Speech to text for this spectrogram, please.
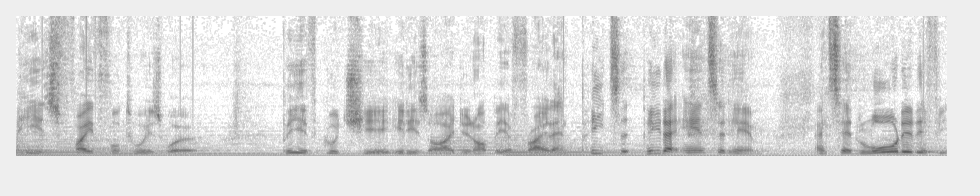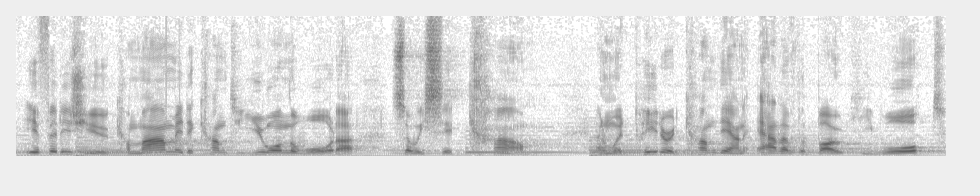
He is faithful to His word. Be of good cheer, it is I, do not be afraid. And Peter answered him and said, Lord, if, if it is you, command me to come to you on the water. So he said, Come. And when Peter had come down out of the boat, he walked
